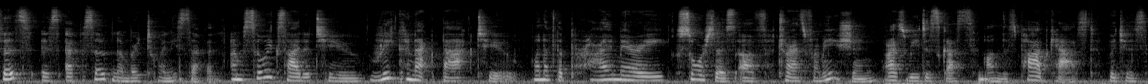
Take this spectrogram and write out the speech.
This is episode number 27. I'm so excited to reconnect back to one of the primary sources of transformation as we discuss on this podcast, which is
